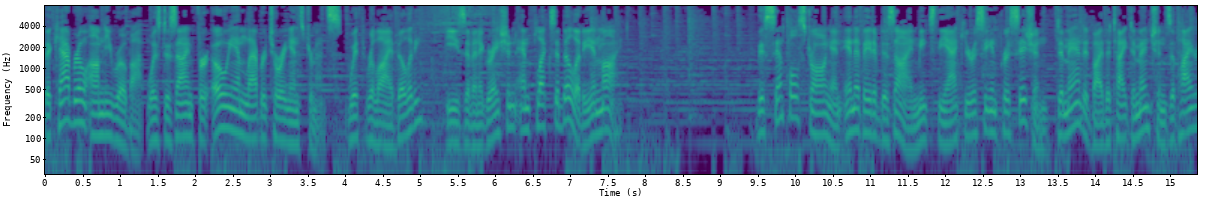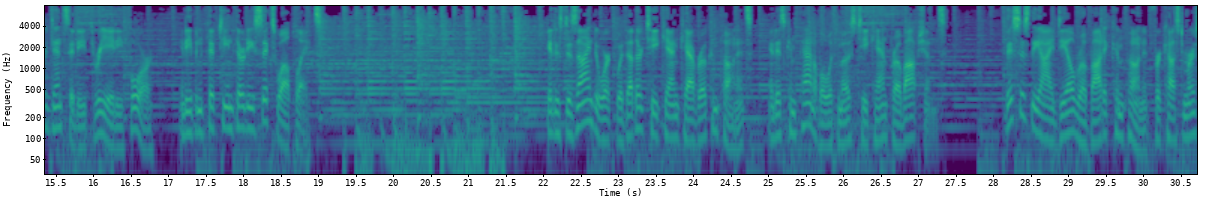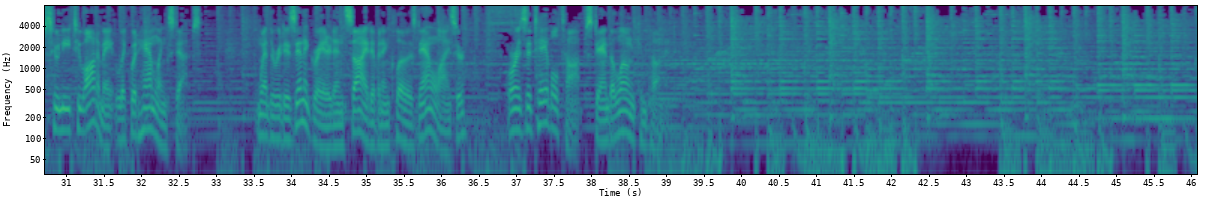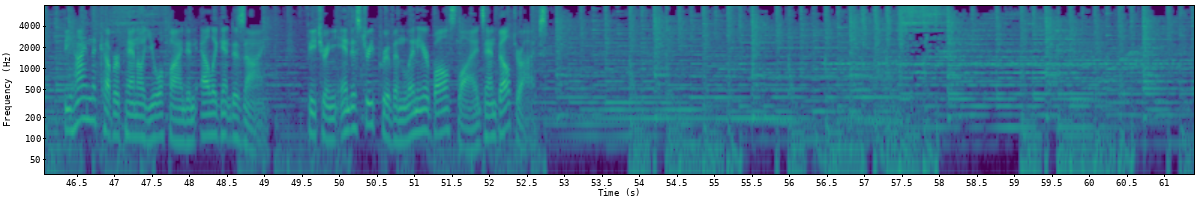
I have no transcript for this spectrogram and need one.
The Cavro Omni robot was designed for OEM laboratory instruments with reliability, ease of integration, and flexibility in mind. This simple, strong, and innovative design meets the accuracy and precision demanded by the tight dimensions of higher density 384 and even 1536 well plates. It is designed to work with other Tecan Cavro components and is compatible with most Tecan probe options. This is the ideal robotic component for customers who need to automate liquid handling steps. Whether it is integrated inside of an enclosed analyzer or as a tabletop standalone component. Behind the cover panel you will find an elegant design featuring industry-proven linear ball slides and belt drives.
